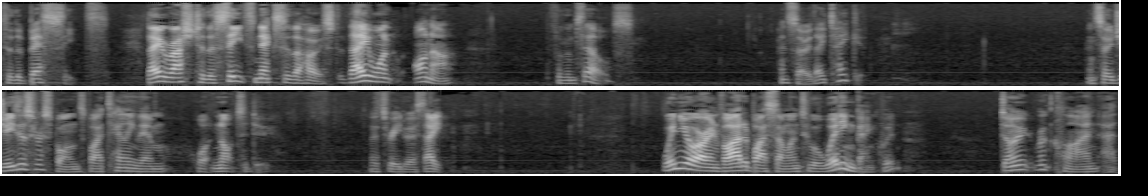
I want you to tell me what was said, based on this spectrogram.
to the best seats. They rush to the seats next to the host. They want honor for themselves. And so they take it. And so Jesus responds by telling them what not to do. Let's read verse 8. When you are invited by someone to a wedding banquet, don't recline at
